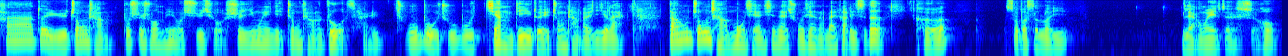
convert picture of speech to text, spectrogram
他对于中场不是说没有需求，是因为你中场弱，才逐步逐步降低对中场的依赖。当中场目前现在出现了麦克利斯特和。索博斯洛伊两位的时候，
